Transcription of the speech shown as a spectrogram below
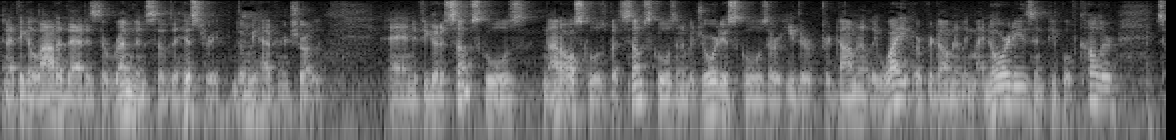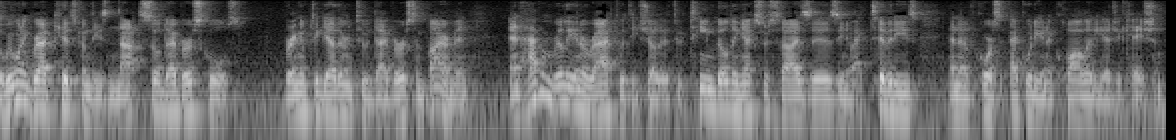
and I think a lot of that is the remnants of the history that we mm. have here in Charlotte. And if you go to some schools, not all schools, but some schools and a majority of schools are either predominantly white or predominantly minorities and people of color. So we want to grab kids from these not so diverse schools, bring them together into a diverse environment, and have them really interact with each other through team building exercises, you know, activities, and then of course equity and equality education.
